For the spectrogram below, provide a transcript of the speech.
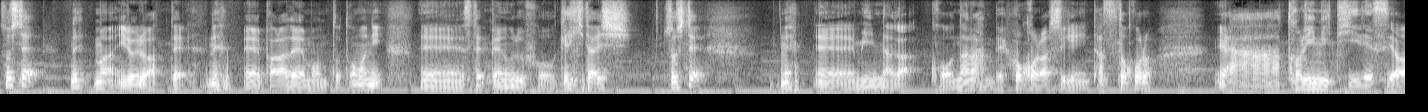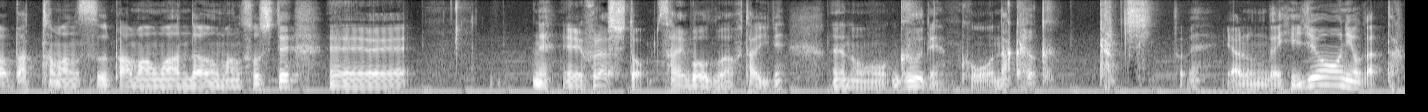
そしてねまあいろいろあってね、えー、パラデーモンと共に、えー、ステッペンウルフを撃退しそしてね、えー、みんながこう並んで誇らしげに立つところ。いやトリニティですよ。バットマンスーパーマンワンダーウーマン。そして、えー、ねえー、フラッシュとサイボーグは2人ねあのグーでこう仲良くガッチッとねやるんが非常に良かった。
